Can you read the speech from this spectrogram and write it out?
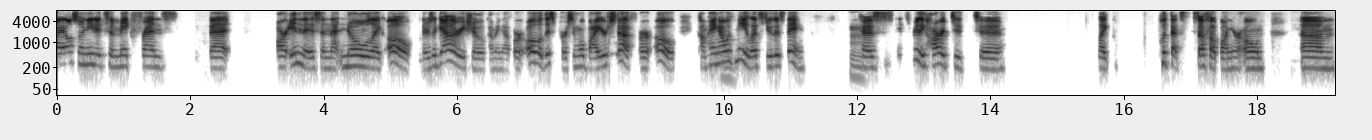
I also needed to make friends that are in this and that know like oh there's a gallery show coming up or oh this person will buy your stuff or oh come hang out with me let's do this thing. Hmm. because it's really hard to to like put that stuff up on your own. Um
